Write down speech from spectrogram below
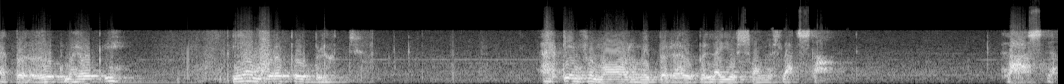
Ek beroep my op U. Een druppel bloed erken vanmôre met berou, bely jou sondes laat staan. Laaste.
